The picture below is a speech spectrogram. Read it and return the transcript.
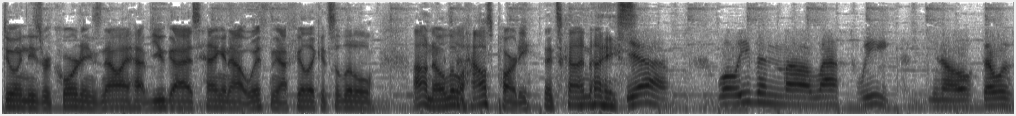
doing these recordings. Now I have you guys hanging out with me. I feel like it's a little, I don't know, a little house party. It's kind of nice. Yeah. Well, even uh, last week, you know, there was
